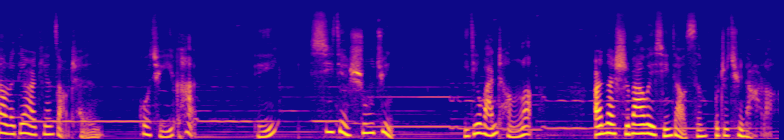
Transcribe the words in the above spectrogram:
到了第二天早晨，过去一看，诶。西涧疏浚已经完成了，而那十八位行脚僧不知去哪儿了。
